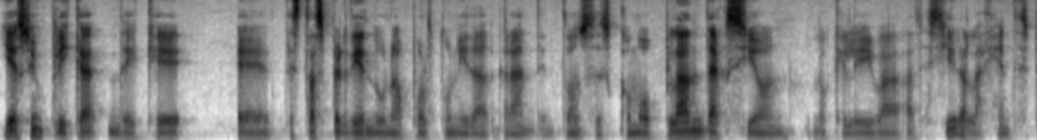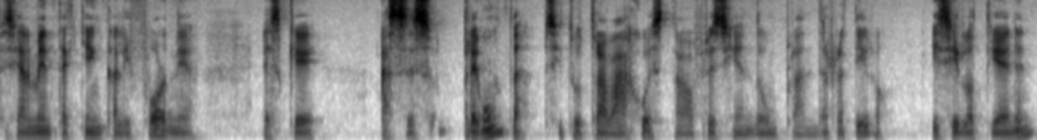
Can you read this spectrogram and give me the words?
Y eso implica de que eh, estás perdiendo una oportunidad grande. Entonces, como plan de acción, lo que le iba a decir a la gente, especialmente aquí en California, es que haces, pregunta si tu trabajo está ofreciendo un plan de retiro. Y si lo tienen,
